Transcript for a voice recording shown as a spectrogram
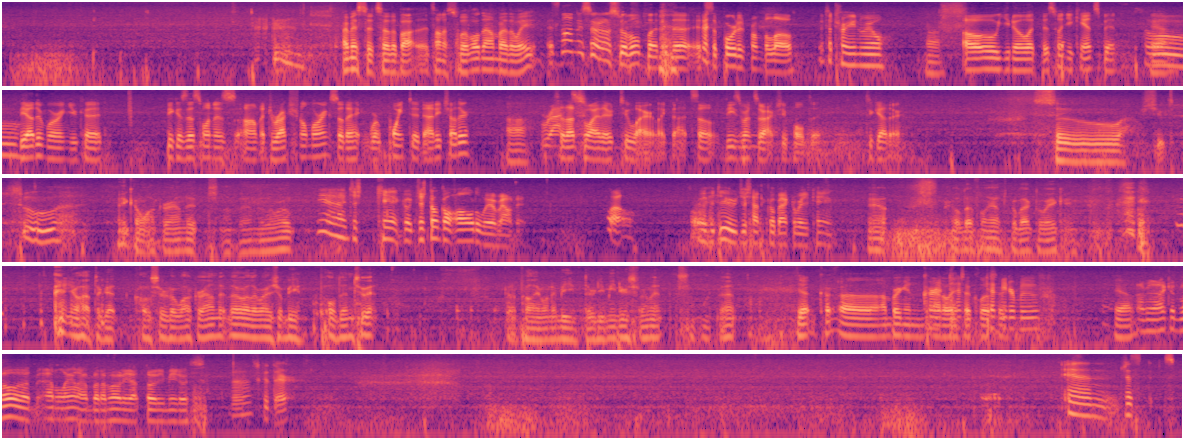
I missed it. So the bot, it's on a swivel down by the weight. It's not necessarily on a swivel, but the, it's supported from below. It's a train wheel. Oh, you know what? This one you can't spin. Oh, The other mooring you could, because this one is um, a directional mooring, so they were pointed at each other. uh, rats. So that's why they're two wire like that. So these ones are actually bolted together. So Shoot. So, You can walk around it. It's not the end of the world. Yeah, just can't go. Just don't go all the way around it. well, If you do, you just have to go back the way you came. Yeah. You'll definitely have to go back the way you came. you'll have to get closer to walk around it though, otherwise you'll be pulled into it. Gonna probably want to be 30 meters from it, something like that. yeah. Uh, I'm bringing current Atalanta 10, closer. 10 meter move. Yeah. I mean, I could lower at Atalanta, but I'm already at 30 meters. No, that's good there. And just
